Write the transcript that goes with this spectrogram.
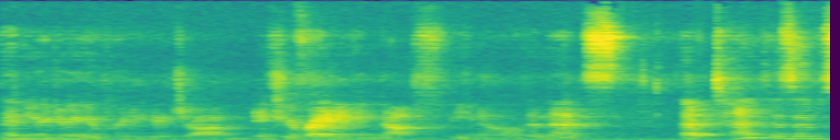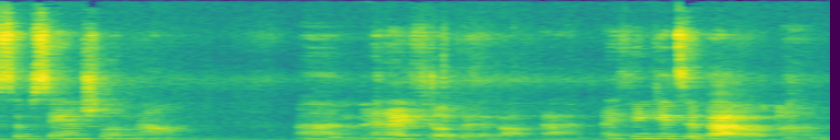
then you're doing a pretty good job. If you're writing enough, you know, then that's, that tenth is a substantial amount. Um, and I feel good about that. I think it's about um,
